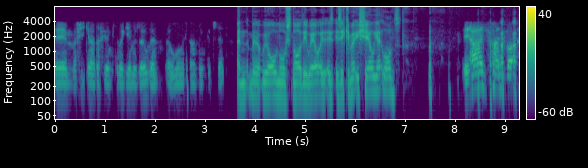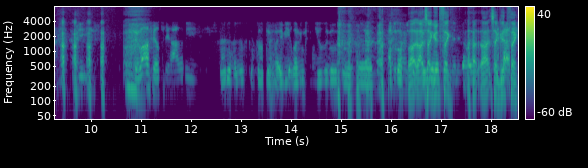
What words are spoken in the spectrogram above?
um, if he can add a few things to my game as well, then it'll only stand in good stead. And we, we all know Snoddy well. Is, is he come out his shell yet, Lawrence? he has, but he's, what I've heard from he's very mild compared to what he beat Livingston years ago. So um, I don't know. That, that's a good thing. that's a good thing.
